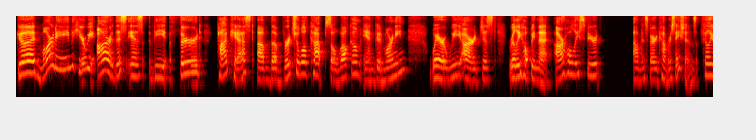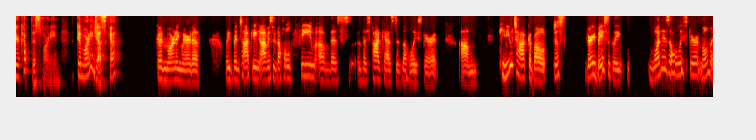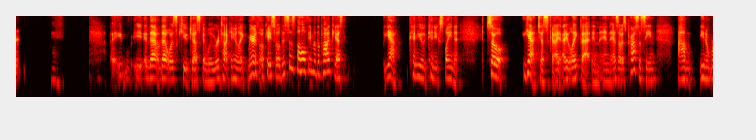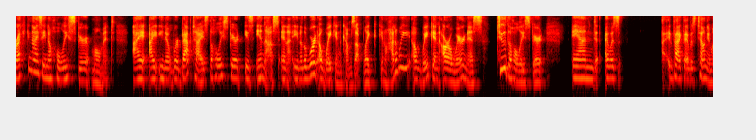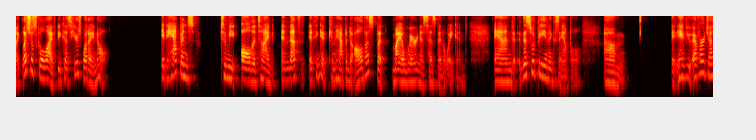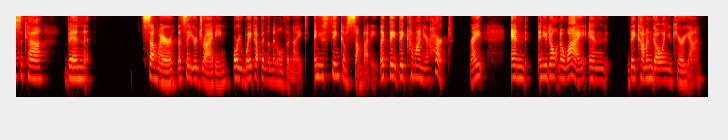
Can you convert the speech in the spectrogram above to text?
Good morning. Here we are. This is the third podcast of the Virtual Cup. So, welcome and good morning, where we are just really hoping that our Holy Spirit um, inspired conversations fill your cup this morning. Good morning, Jessica. Good morning, Meredith. We've been talking. Obviously, the whole theme of this this podcast is the Holy Spirit. Um, can you talk about just very basically what is a Holy Spirit moment? That that was cute, Jessica. We were talking, you're like, Meredith, okay, so this is the whole theme of the podcast. Yeah, can you can you explain it? So yeah, Jessica, I, I like that. And and as I was processing, um, you know, recognizing a Holy Spirit moment. I, I, you know, we're baptized. The Holy Spirit is in us, and you know, the word awaken comes up. Like, you know, how do we awaken our awareness to the Holy Spirit? And I was, in fact, I was telling him, like, let's just go live because here's what I know. It happens to me all the time. And that's, I think it can happen to all of us, but my awareness has been awakened. And this would be an example. Um, have you ever, Jessica, been somewhere, let's say you're driving or you wake up in the middle of the night and you think of somebody, like they they come on your heart, right? And and you don't know why and they come and go and you carry on.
